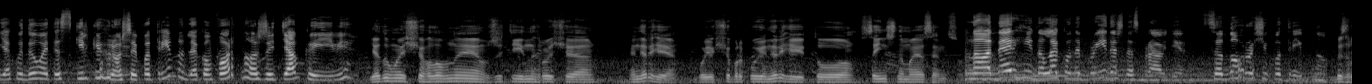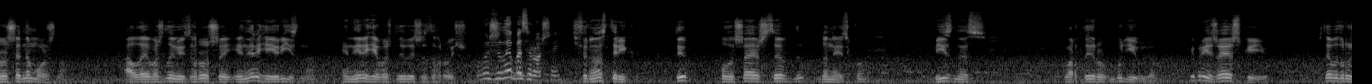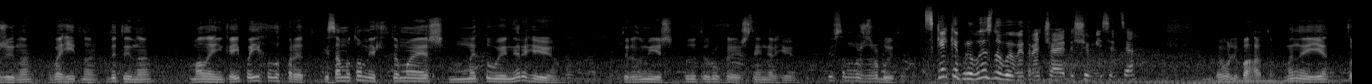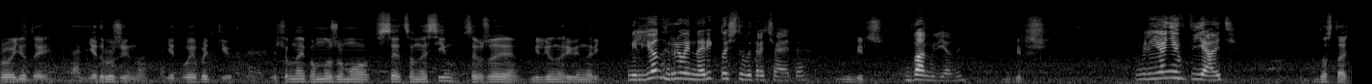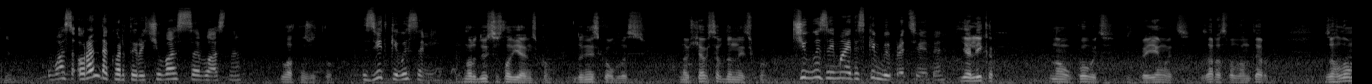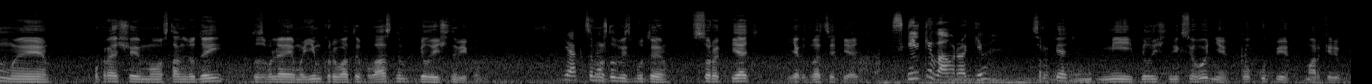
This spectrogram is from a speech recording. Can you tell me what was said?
Як ви думаєте, скільки грошей потрібно для комфортного життя в Києві? Я думаю, що головне в житті не гроші, а енергія. Бо якщо бракує енергії, то все інше не має сенсу. На енергії далеко не проїдеш насправді. Все одно гроші потрібно. Без грошей не можна. Але важливість грошей і енергії різна. Енергія важливіша за гроші. Ви жили без грошей? 14 рік. Ти полишаєш все в Донецьку, бізнес, квартиру, будівлю. І приїжджаєш в Київ. В тебе дружина, вагітна, дитина маленька, і поїхали вперед. І саме тому, якщо ти маєш мету і енергію, ти розумієш, куди ти рухаєшся енергією, ти все можеш зробити. Скільки приблизно ви витрачаєте щомісяця? Доволі багато. У мене є троє дітей, Так. є дружина, є двоє батьків. Якщо ми помножимо все це на сім, це вже мільйон гривень на рік. Мільйон гривень на рік точно витрачаєте. Більше, Два мільйони. більше. Мільйонів п'ять. Достатньо. У вас оренда квартири чи у вас е, власна? Власне житло. Звідки ви самі? Народився в Слов'янську, Донецька область. Навчався в Донецьку. Чим ви займаєтесь, ким ви працюєте? Я лікар, науковець, підприємець, зараз волонтер. Загалом ми покращуємо стан людей, дозволяємо їм керувати власним біологічним віком. Як Це можливість бути в 45, як в 25. Скільки вам років? 45. Мій біологічний вік сьогодні по купі маркерів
